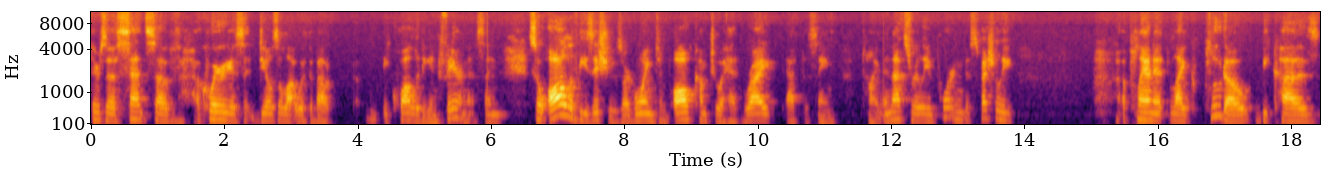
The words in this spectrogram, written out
there's a sense of Aquarius deals a lot with about equality and fairness. And so all of these issues are going to all come to a head right at the same time. And that's really important, especially a planet like Pluto, because,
